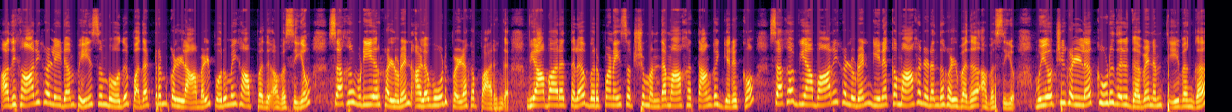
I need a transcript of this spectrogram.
அதிகாரிகளிடம் பேசும்போது பதற்றம் கொள்ளாமல் பொறுமை காப்பது அவசியம். சக ஊழியர்களுடன் அளவோடு பழக பாருங்க. வியாபாரத்தில் விற்பனை சற்று மந்தமாக தாங்க இருக்கும். சக வியாபாரிகளுடன் இணக்கமாக நடந்து கொள்வது அவசியம். முயற்சிகளில் கூடுதல் கவனம் தேவைங்க.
